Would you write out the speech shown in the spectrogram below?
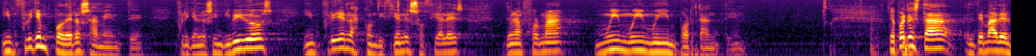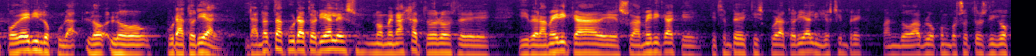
influyen poderosamente influyen los individuos, influyen las condiciones sociales de una forma muy, muy, muy importante. Después está el tema del poder y lo, curatorial. La nota curatorial es un homenaje a todos los de Iberoamérica, de Sudamérica, que, siempre decís curatorial y yo siempre cuando hablo con vosotros digo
